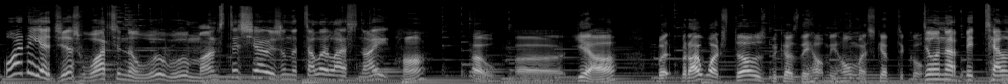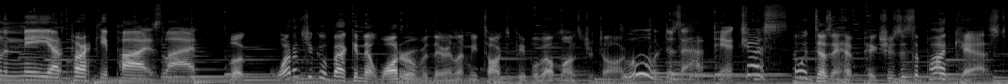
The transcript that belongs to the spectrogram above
Weren't you just watching the woo woo monster shows on the telly last night? Huh? Oh, uh, yeah. But but I watched those because they help me hone my skeptical. Do not be telling me your perky pies, lad. Look, why don't you go back in that water over there and let me talk to people about Monster Talk? Ooh, does it have pictures? No, it doesn't have pictures. It's a podcast.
